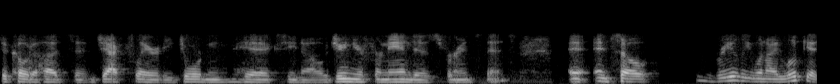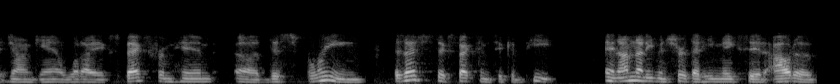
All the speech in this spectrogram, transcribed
Dakota Hudson, Jack Flaherty, Jordan Hicks, you know, Junior Fernandez, for instance. And, and so, really, when I look at John Gant, what I expect from him uh, this spring is I just expect him to compete and I'm not even sure that he makes it out of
